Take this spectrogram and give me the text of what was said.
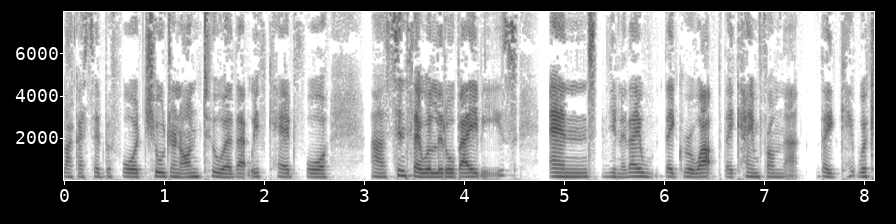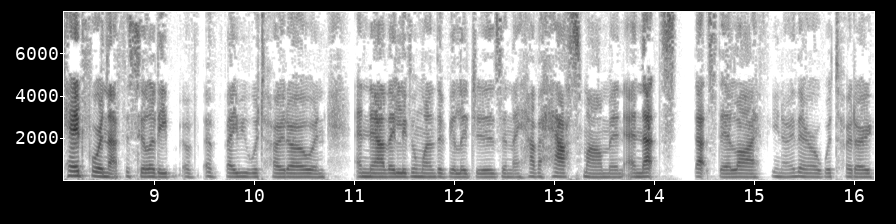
like i said before children on tour that we've cared for uh, since they were little babies and you know they they grew up they came from that they were cared for in that facility of, of baby Watoto and and now they live in one of the villages and they have a house mum and and that's that's their life you know they're a Watoto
